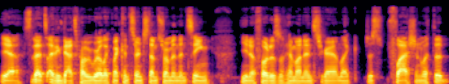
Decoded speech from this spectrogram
Yeah, so that's I think that's probably where like my concern stems from, and then seeing you know photos of him on Instagram, like just flashing with the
